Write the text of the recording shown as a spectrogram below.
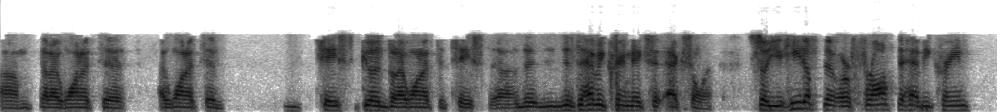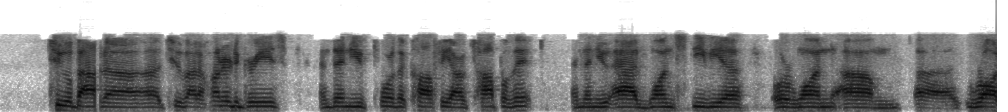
um, that I wanted to I wanted to taste good, but I wanted to taste uh, the, the heavy cream makes it excellent. So you heat up the or froth the heavy cream to about uh, to about 100 degrees, and then you pour the coffee on top of it, and then you add one stevia or one um, uh, raw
